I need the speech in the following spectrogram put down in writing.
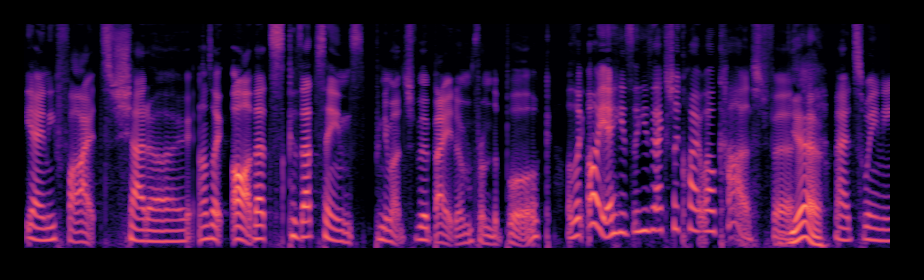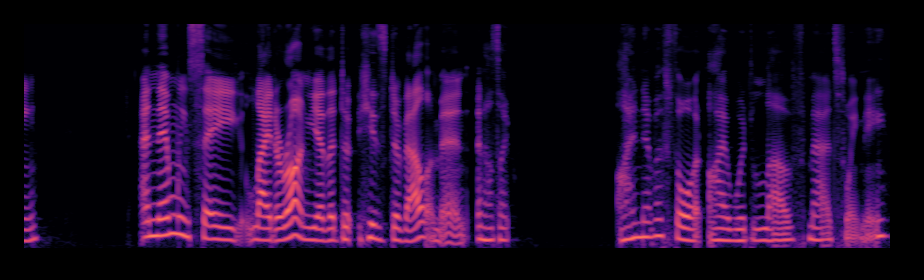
yeah, and he fights Shadow, and I was like, oh, that's because that scene's pretty much verbatim from the book. I was like, oh yeah, he's he's actually quite well cast for yeah. Mad Sweeney. And then we see later on, yeah, the his development, and I was like, I never thought I would love Mad Sweeney,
